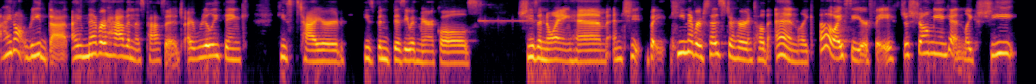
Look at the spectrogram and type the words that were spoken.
I don't read that. I never have in this passage. I really think he's tired. He's been busy with miracles she's annoying him and she but he never says to her until the end like oh i see your faith just show me again. Like she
